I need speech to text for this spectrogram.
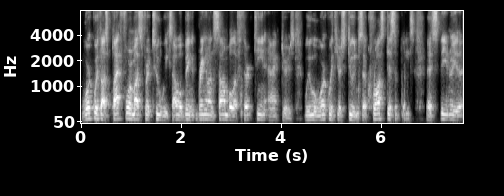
work with us, platform us for two weeks. I will bring, bring an ensemble of 13 actors. We will work with your students across disciplines. That's the, you know,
